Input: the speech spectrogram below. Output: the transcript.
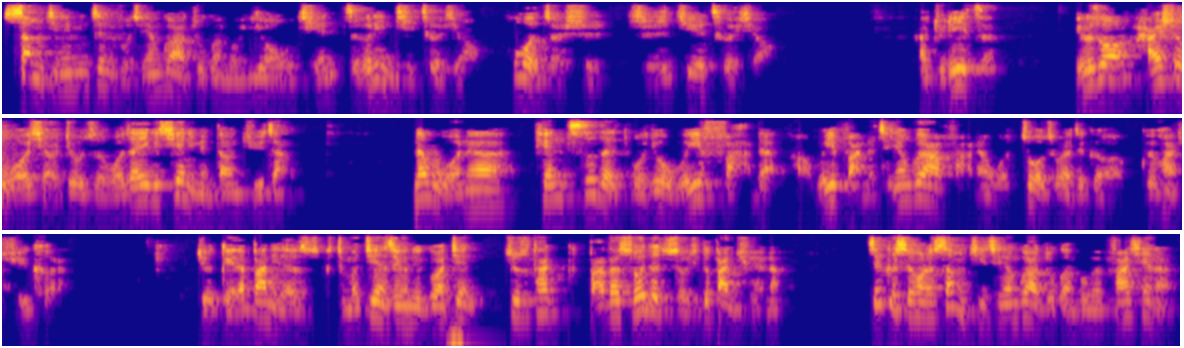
上级人民政府城乡规划主管部门有权责令其撤销，或者是直接撤销。啊，举例子，比如说还是我小舅子，我在一个县里面当局长，那我呢偏吃的，我就违法的啊，违反了城乡规划法呢，我做出了这个规划许可了，就给他办理的什么建设用地规划建，就是他把他所有的手续都办全了。这个时候呢，上级城乡规划主管部门发现了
